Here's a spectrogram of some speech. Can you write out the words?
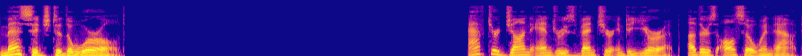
Message to the world After John Andrews' venture into Europe, others also went out.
